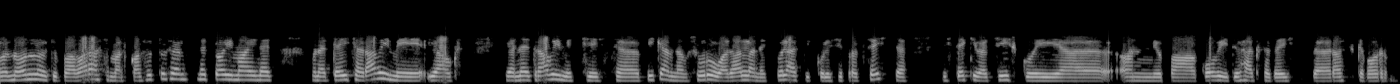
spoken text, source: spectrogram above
on olnud juba varasemalt kasutusel, need toimeained, mõne teise ravimi jaoks ja need ravimid siis äh, pigem nagu suruvad alla neid põletikulisi protsesse, mis tekivad siis, kui äh, on juba Covid üheksateist äh, raske vorm.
